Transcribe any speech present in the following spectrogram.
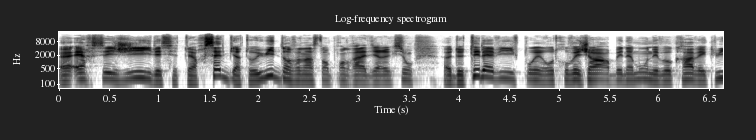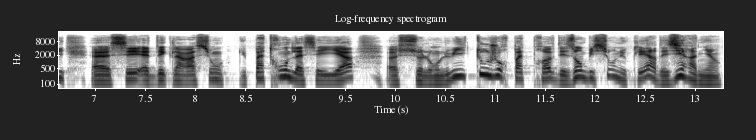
euh, RCJ, il est 7h07, bientôt 8. Dans un instant, on prendra la direction euh, de Tel Aviv pour y retrouver Gérard Benamou. On évoquera avec lui euh, ces déclarations du patron de la CIA. selon lui, toujours pas de preuve des ambitions nucléaires des Iraniens.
